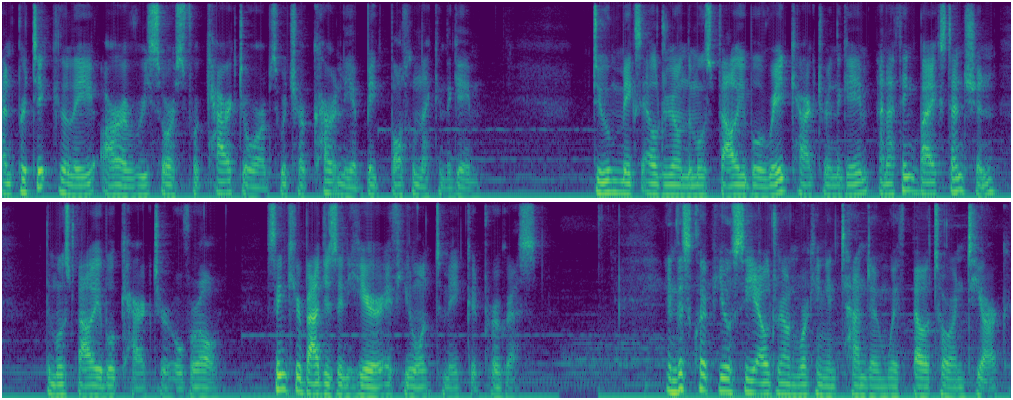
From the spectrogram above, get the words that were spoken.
and particularly are a resource for character orbs, which are currently a big bottleneck in the game. Doom makes Eldryon the most valuable raid character in the game, and I think by extension, the most valuable character overall. Sync your badges in here if you want to make good progress. In this clip you'll see Eldryon working in tandem with Bellator and Tjark.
